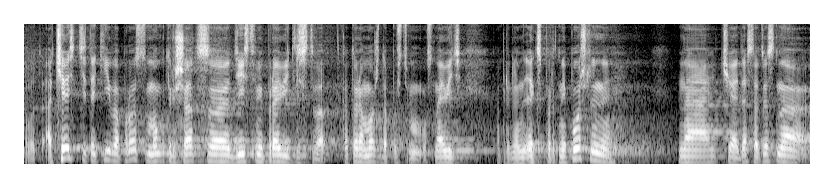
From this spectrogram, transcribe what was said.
Вот. Отчасти такие вопросы могут решаться действиями правительства, которое может, допустим, установить определенные экспортные пошлины на чай. Да, соответственно,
